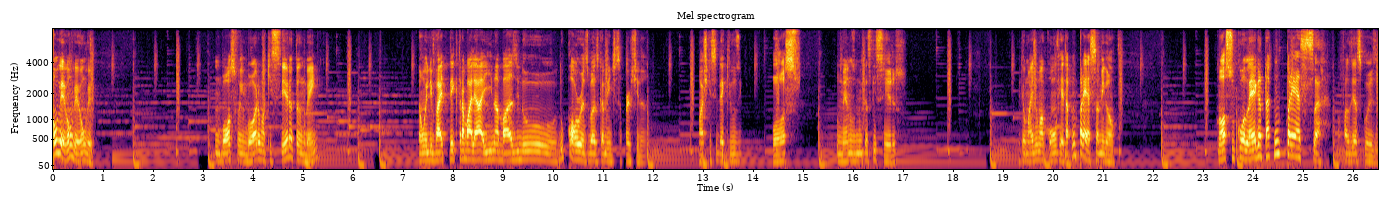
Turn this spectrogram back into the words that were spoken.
Vamos ver, vamos ver, vamos ver. Um boss foi embora, uma quiceira também. Então ele vai ter que trabalhar aí na base do, do Chorus, basicamente, essa partida. Eu acho que esse deck use boss, pelo menos muitas quiceiras. Tem mais uma conf aí. Tá com pressa, amigão. Nosso colega tá com pressa pra fazer as coisas.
